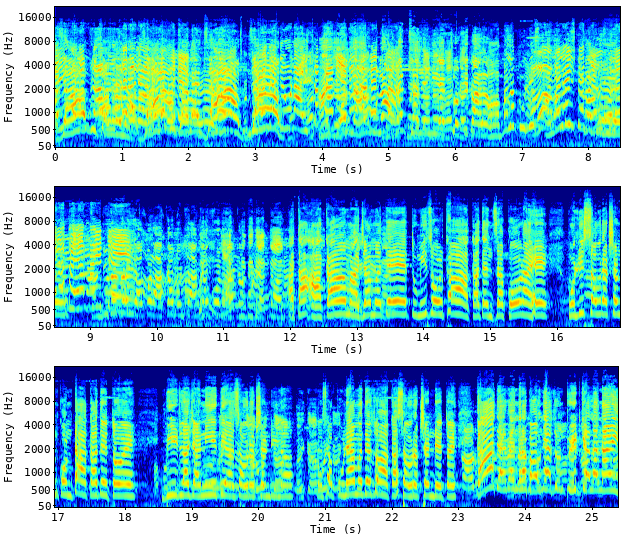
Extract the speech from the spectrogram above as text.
आई जाब विचारायला, जाब विचारायला, जाब, जाब. देऊन आईचं आणि प्राण दोन लहान मुलं अनाथ झालेली आहेत, छोटी बाळं. आम्हाला पोलीस आम्हालाच करायला आता आका माझ्या मते तुम्हीच ओळखा. आका त्यांचा कोण आहे? पोलीस संरक्षण कोणता आका देतोय? बीडला ज्यांनी संरक्षण दिलं तसं पुण्यामध्ये जो आकाश संरक्षण देतोय. का देवेंद्र भाऊने अजून ट्विट केलं नाही?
